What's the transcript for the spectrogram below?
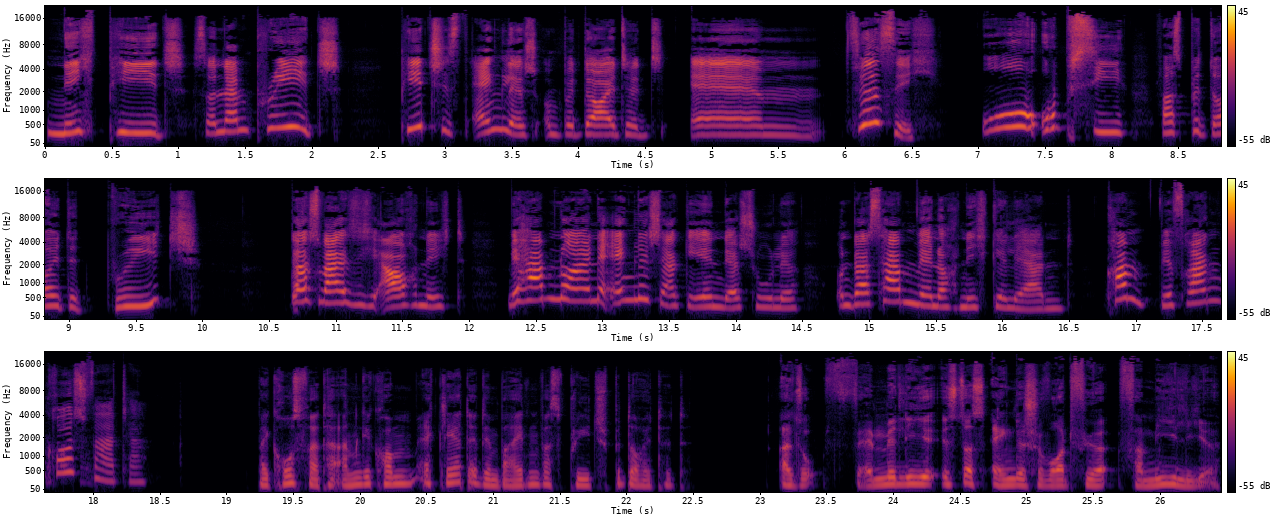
Nicht Peach, sondern Preach. Peach ist Englisch und bedeutet, ähm, Pfirsich. Oh, upsi, was bedeutet Preach? Das weiß ich auch nicht. Wir haben nur eine Englisch AG in der Schule und das haben wir noch nicht gelernt. Komm, wir fragen Großvater. Bei Großvater angekommen, erklärt er den beiden, was Preach bedeutet. Also Family ist das englische Wort für Familie.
